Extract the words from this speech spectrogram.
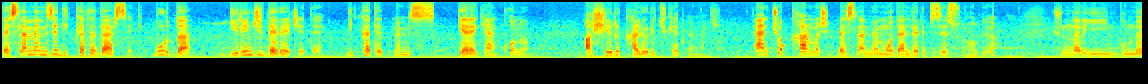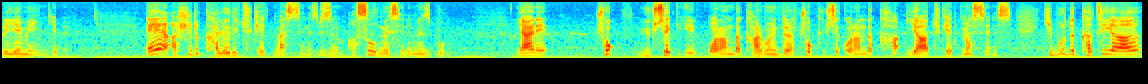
Beslenmemize dikkat edersek burada birinci derecede dikkat etmemiz gereken konu aşırı kalori tüketmemek. Yani çok karmaşık beslenme modelleri bize sunuluyor. Şunları yiyin, bunları yemeyin gibi. Eğer aşırı kalori tüketmezseniz bizim asıl meselemiz bu. Yani çok yüksek oranda karbonhidrat, çok yüksek oranda yağ tüketmezseniz ki burada katı yağı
